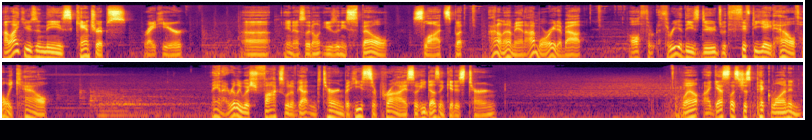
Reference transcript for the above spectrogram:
I like using these cantrips right here. Uh, you know, so they don't use any spell slots, but I don't know, man. I'm worried about all th three of these dudes with 58 health. Holy cow. Man, I really wish Fox would have gotten a turn, but he's surprised, so he doesn't get his turn. Well, I guess let's just pick one and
